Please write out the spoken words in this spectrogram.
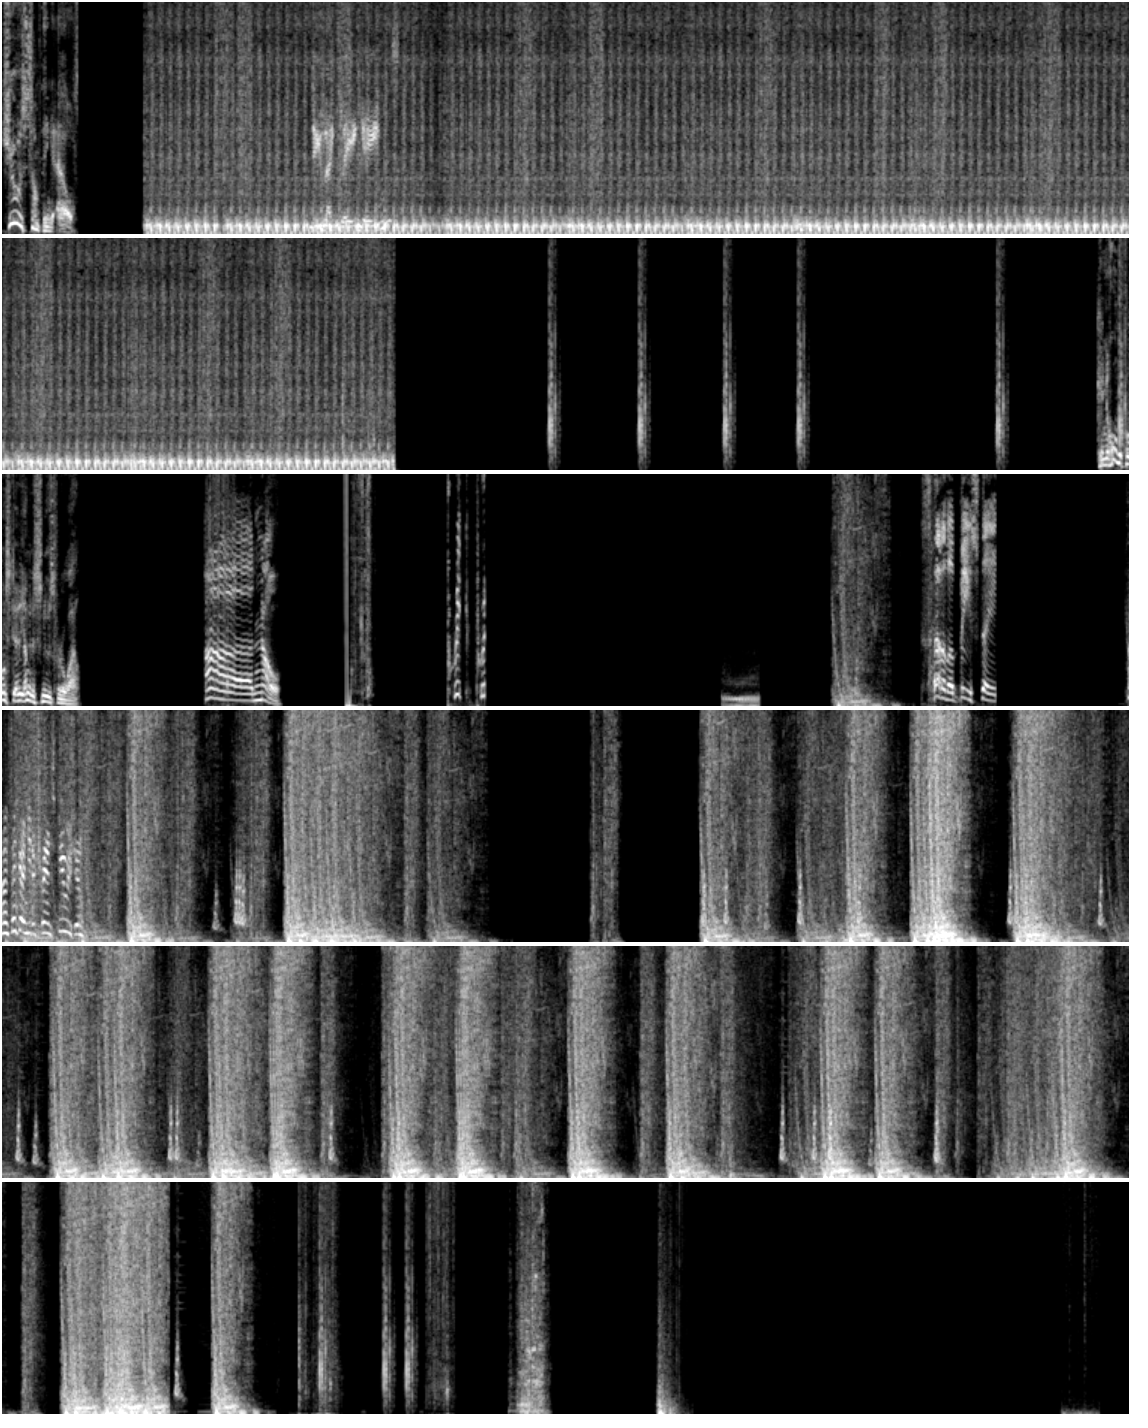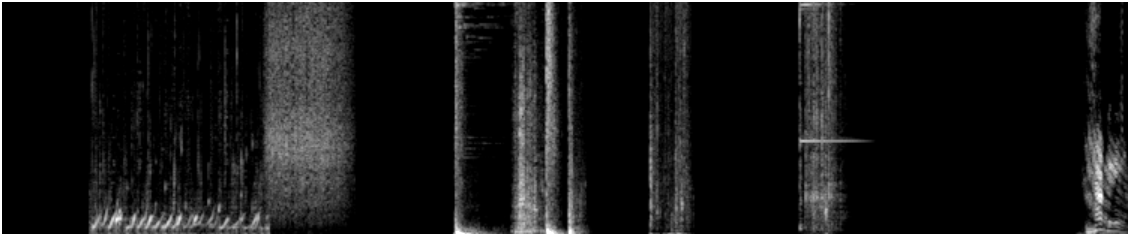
Choose something else. Do you like playing games? Can you hold the phone steady? I'm gonna snooze for a while. Uh, no. Prick, prick. Son of a beast, eh? I think I need a transfusion. Stop!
